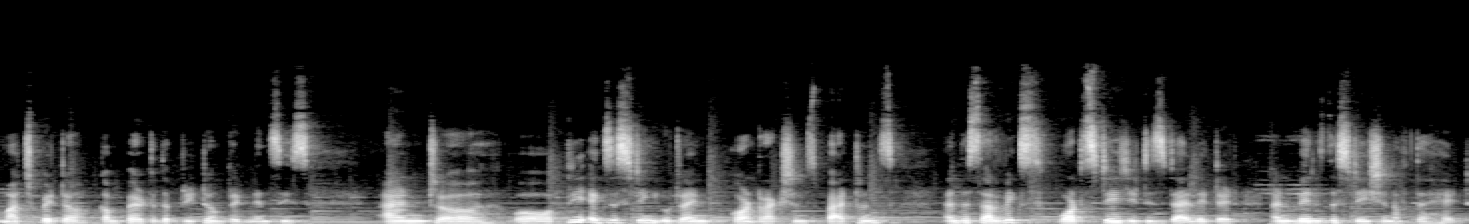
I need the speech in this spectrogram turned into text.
much better compared to the preterm pregnancies and uh, uh, pre-existing uterine contractions patterns and the cervix what stage it is dilated and where is the station of the head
